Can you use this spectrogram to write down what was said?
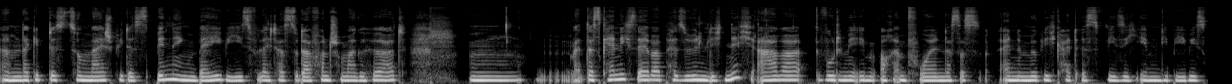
Ähm, da gibt es zum Beispiel das Spinning Babies, vielleicht hast du davon schon mal gehört. Mm, das kenne ich selber persönlich nicht, aber wurde mir eben auch empfohlen, dass das eine Möglichkeit ist, wie sich eben die Babys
